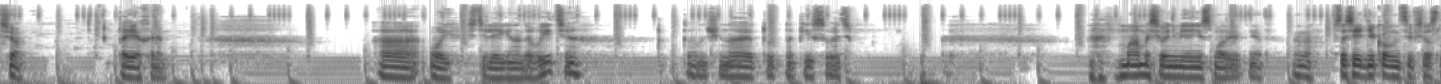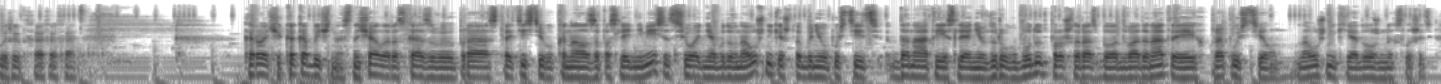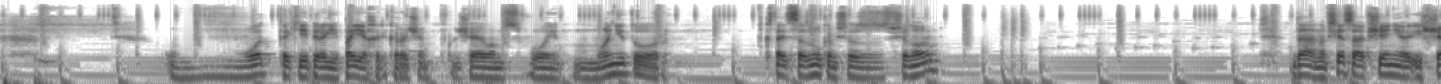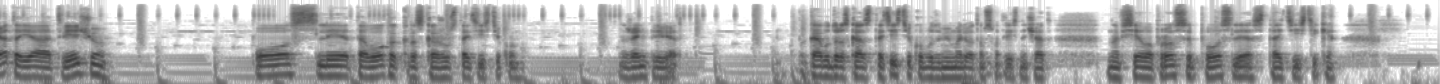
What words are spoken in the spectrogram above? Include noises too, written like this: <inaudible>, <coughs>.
Все, поехали. А, ой, с телеги надо выйти. То начинает тут написывать. <laughs> Мама сегодня меня не смотрит, нет. Она в соседней комнате все слышит, ха-ха-ха. Короче, как обычно, сначала рассказываю про статистику канала за последний месяц. Сегодня я буду в наушнике, чтобы не упустить донаты, если они вдруг будут. В прошлый раз было два доната, я их пропустил. В наушнике я должен их слышать. Вот такие пироги. Поехали, короче. Включаю вам свой монитор. Кстати, со звуком все, все норм. Да, на все сообщения из чата я отвечу после того, как расскажу статистику. Жень, привет. Пока я буду рассказывать статистику, буду мимолетом смотреть на чат на все вопросы после статистики.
